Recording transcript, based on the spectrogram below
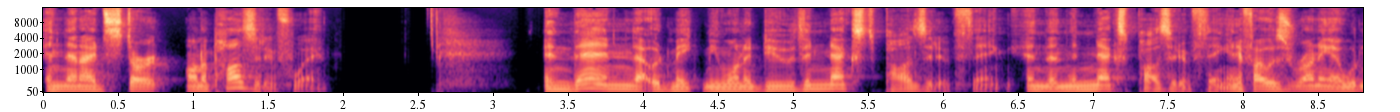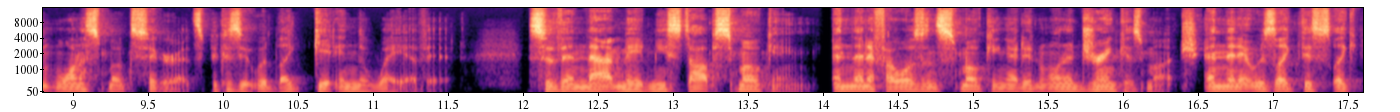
And then I'd start on a positive way. And then that would make me want to do the next positive thing and then the next positive thing. And if I was running, I wouldn't want to smoke cigarettes because it would like get in the way of it. So then that made me stop smoking. And then if I wasn't smoking, I didn't want to drink as much. And then it was like this like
